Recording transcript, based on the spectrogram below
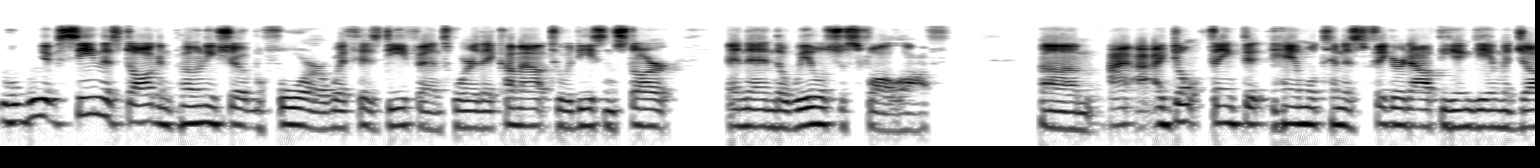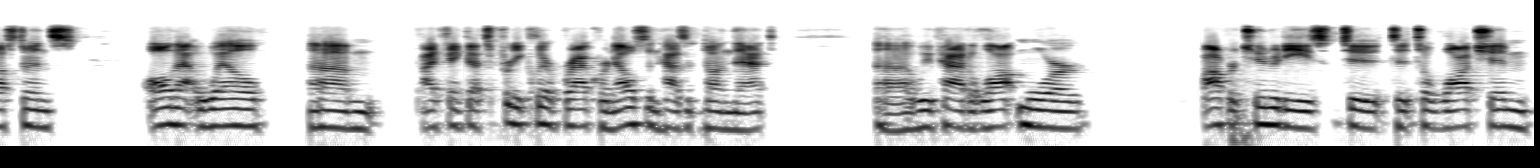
we have seen this dog and pony show before with his defense where they come out to a decent start and then the wheels just fall off. Um, I, I don't think that Hamilton has figured out the in game adjustments all that well. Um, I think that's pretty clear. Brad Cornelsen hasn't done that. Uh, we've had a lot more opportunities to to to watch him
